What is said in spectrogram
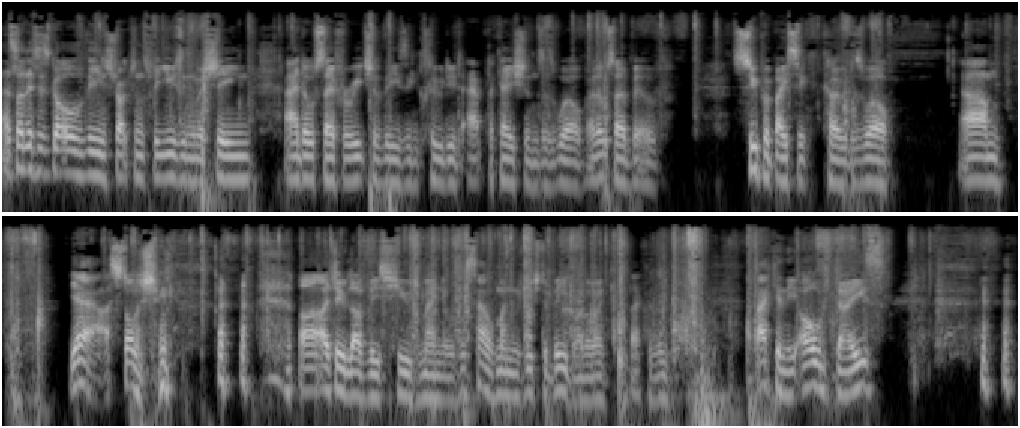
And so this has got all the instructions for using the machine and also for each of these included applications as well. And also a bit of SuperBASIC code as well. Um, yeah, astonishing. I do love these huge manuals. This is how manuals used to be, by the way, back in the back in the old days. and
